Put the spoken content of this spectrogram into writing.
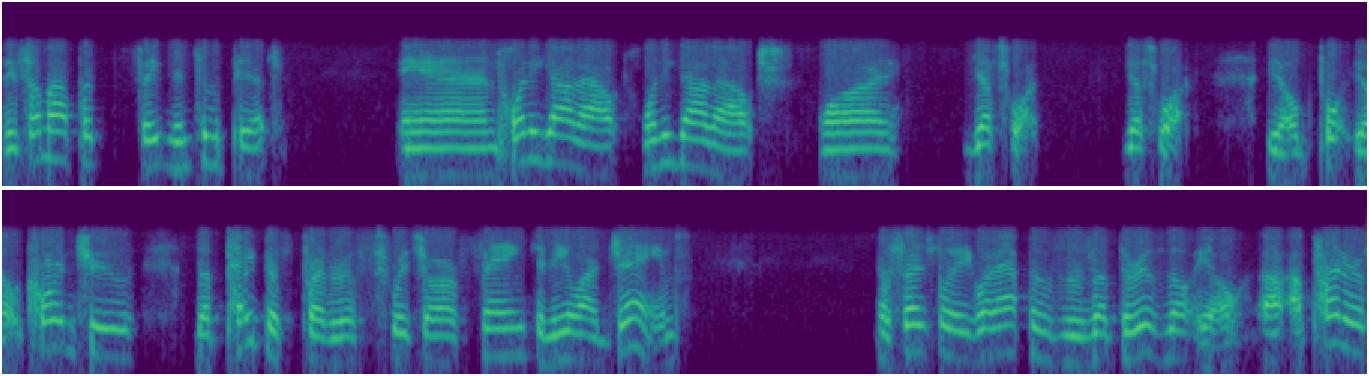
They somehow put Satan into the pit. And when he got out, when he got out, why? Guess what? Guess what? You know, po- you know, according to the papist preterists, which are Fink and Eli James, essentially what happens is that there is no, you know, a, a preterist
